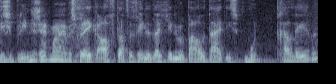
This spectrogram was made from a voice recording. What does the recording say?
discipline, zeg maar. We spreken af dat we vinden dat je in een bepaalde tijd iets moet gaan leren.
